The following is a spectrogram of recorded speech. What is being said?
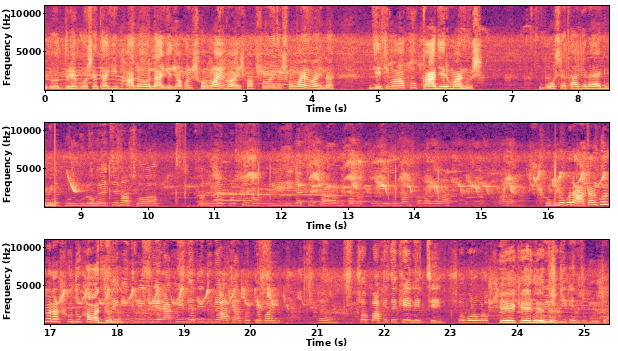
রোদ্রে বসে থাকি ভালোও লাগে। যখন সময় হয় সব সময় তো সময় হয় না। জেঠিমাও খুব কাজের মানুষ। বসে থাকে না এক মিনিট। ফুলগুলো হয়েছে না সব? ধরে ধরে পড়ছে লোক উড়িয়ে নিয়ে যাচ্ছে আমি কটা কুড়িয়ে নিলাম সকালবেলা। হ্যাঁ। শুকনো করে আচার করবে না শুধু খাওয়ার জন্য? রাখি যদি দুটো আচার করতে পারি। সব পাখিতে খেয়ে নিচ্ছে সব বড় বড় খেয়ে খেয়ে যেত। মিষ্টি কিন্তু ফুলটা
